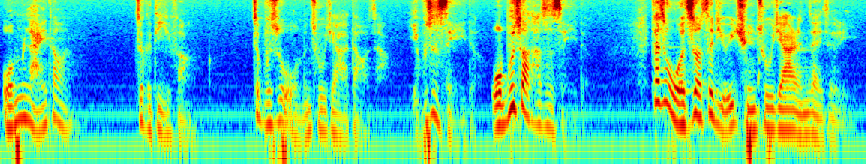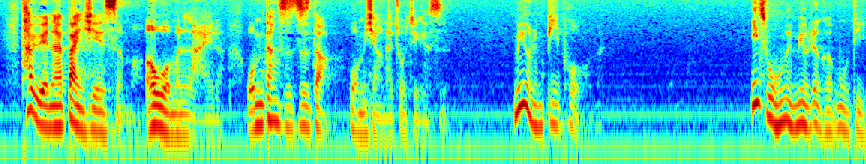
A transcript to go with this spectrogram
我们来到这个地方，这不是我们出家的道场，也不是谁的，我不知道他是谁的，但是我知道这里有一群出家人在这里，他原来办些什么，而我们来了。我们当时知道，我们想来做这个事，没有人逼迫我们，因此我们也没有任何目的。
